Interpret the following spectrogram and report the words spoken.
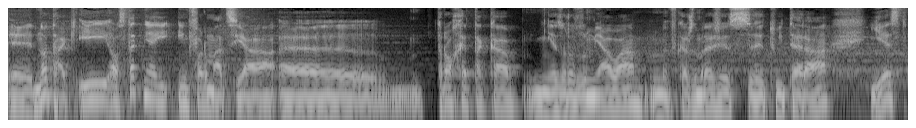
E, No tak, i ostatnia informacja, e, trochę taka niezrozumiała, w każdym razie z Twittera, jest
